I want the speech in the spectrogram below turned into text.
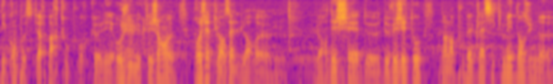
des composteurs partout pour que les, au lieu que les gens euh, rejettent leurs, leurs, euh, leurs déchets de, végétaux dans leur poubelle classique, mais dans une, euh,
